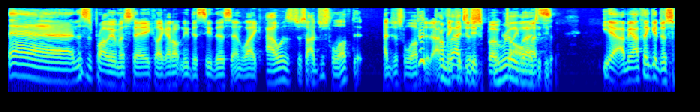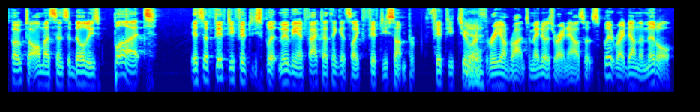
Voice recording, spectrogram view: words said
eh, this is probably a mistake. Like I don't need to see this. And like I was just I just loved it. I just loved Good. it. I I'm think glad it you just did. spoke I'm really to all glad my you did. Yeah, I mean I think it just spoke to all my sensibilities, but it's a 50-50 split movie. In fact, I think it's like 50 something 52 or 3 on Rotten Tomatoes right now. So it's split right down the middle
